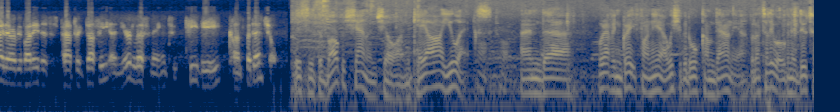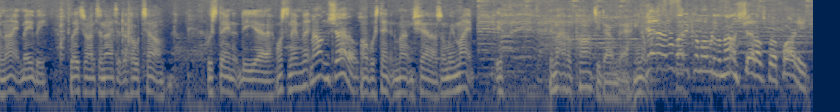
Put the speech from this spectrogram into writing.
Hi there, everybody. This is Patrick Duffy, and you're listening to TV Confidential. This is the Bob Shannon Show on KRUX. And, uh, we're having great fun here. I wish you could all come down here. But I'll tell you what we're going to do tonight, maybe. Later on tonight at the hotel. We're staying at the, uh, what's the name of it? Mountain Shadows. Oh, we're staying at the Mountain Shadows. And we might, if, we might have a party down there, you know. Yeah, everybody come over to the Mountain Shadows for a party.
